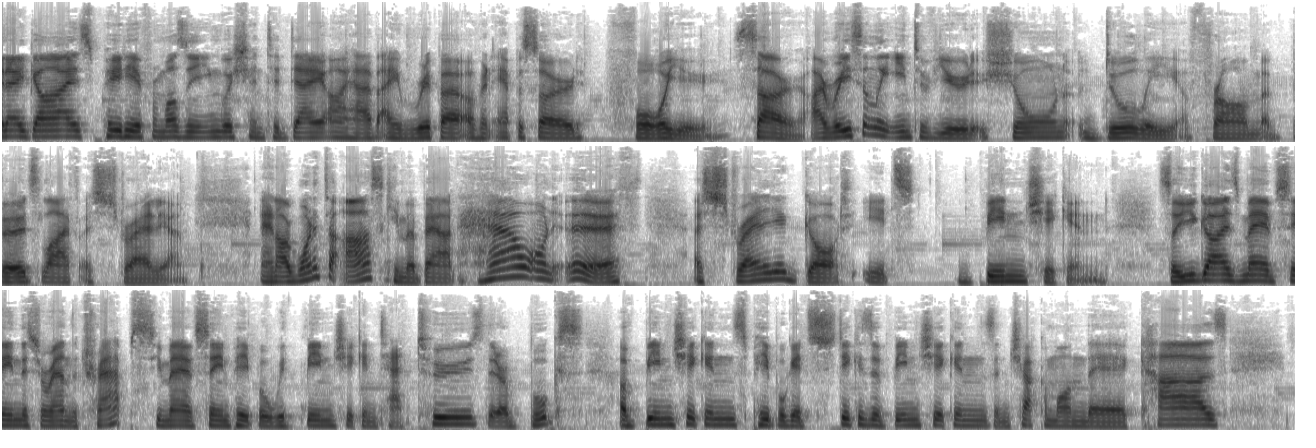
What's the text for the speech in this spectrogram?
G'day, guys. Pete here from Aussie English, and today I have a ripper of an episode for you. So, I recently interviewed Sean Dooley from Birds Life Australia, and I wanted to ask him about how on earth Australia got its bin chicken. So you guys may have seen this around the traps. You may have seen people with bin chicken tattoos. There are books of bin chickens. People get stickers of bin chickens and chuck them on their cars.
